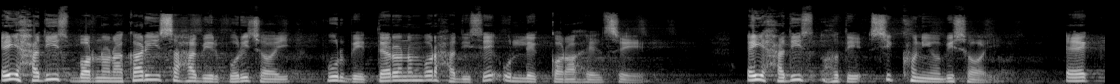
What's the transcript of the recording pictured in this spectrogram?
এই হাদিস বর্ণনাকারী সাহাবির পরিচয় পূর্বে ১৩ নম্বর হাদিসে উল্লেখ করা হয়েছে। এই হাদিস হতে শিক্ষণীয় বিষয়। এক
